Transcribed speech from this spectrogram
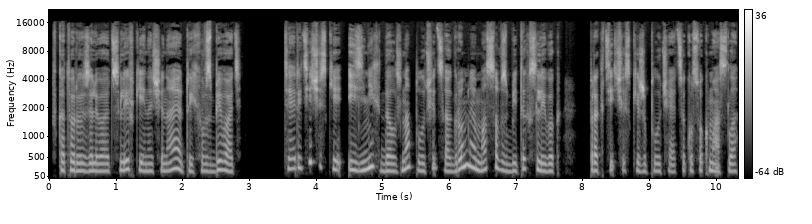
в которую заливают сливки и начинают их взбивать. Теоретически из них должна получиться огромная масса взбитых сливок. Практически же получается кусок масла.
